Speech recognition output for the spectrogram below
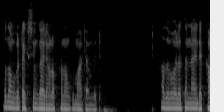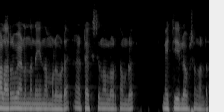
അപ്പോൾ നമുക്ക് ടെക്സ്റ്റും കാര്യങ്ങളൊക്കെ നമുക്ക് മാറ്റാൻ പറ്റും. അതുപോലെ തന്നെ അതിന്റെ കളർ വേണമെന്നുണ്ടെങ്കിൽ നമ്മളിവിടെ ടെക്സ്റ്റ് എന്നുള്ളിടത്ത് നമ്മൾ മെറ്റീരിയൽ ഓപ്ഷൻ കണ്ടോ?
